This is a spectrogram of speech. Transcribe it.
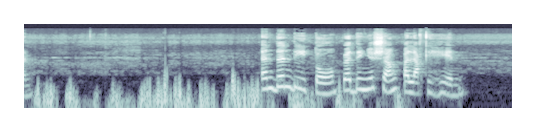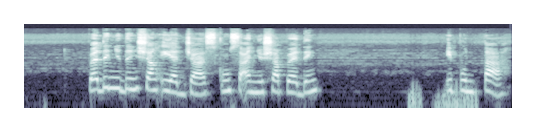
Yan. And then dito, pwede nyo siyang palakihin. Pwede nyo din siyang i-adjust kung saan nyo siya pwedeng ipunta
